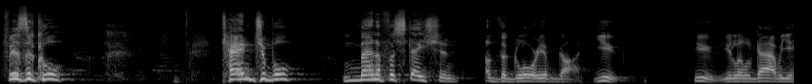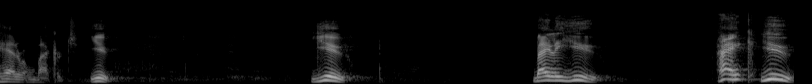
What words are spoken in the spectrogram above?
physical, tangible manifestation of the glory of God. You. You, you little guy with your head on backwards. You. You. Bailey, you. Hank, you.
